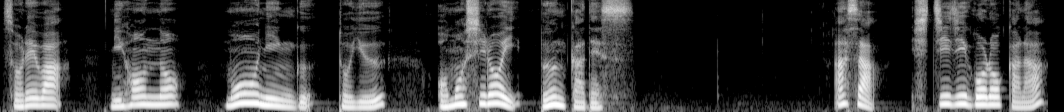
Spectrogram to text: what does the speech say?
それは日本のモーニングという面白い文化です。朝7時頃から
